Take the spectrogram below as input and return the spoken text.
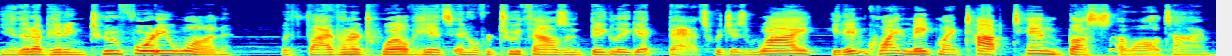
He ended up hitting 241 with 512 hits and over 2,000 big league at bats, which is why he didn't quite make my top 10 busts of all time.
